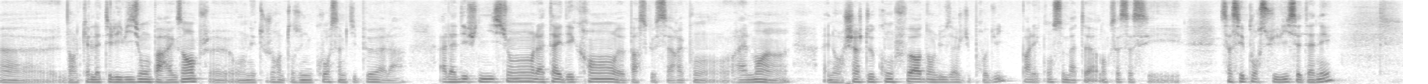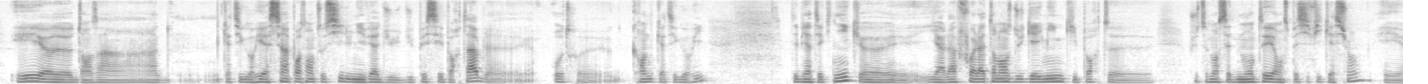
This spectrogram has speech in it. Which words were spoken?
Euh, dans le cas de la télévision, par exemple, on est toujours dans une course un petit peu à la, à définition, la taille d'écran, parce que ça répond réellement à, une recherche de confort dans l'usage du produit par les consommateurs. Donc ça, ça s'est poursuivi cette année. Et euh, dans un, une catégorie assez importante aussi, l'univers du, PC portable, euh, autre euh, grande catégorie des biens techniques. il y a à la fois la tendance du gaming qui porte justement cette montée en spécification. Et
